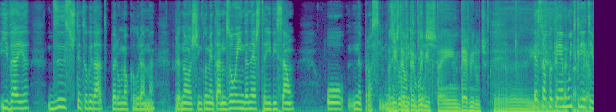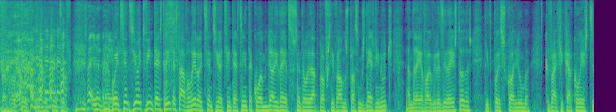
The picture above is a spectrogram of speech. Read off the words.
ideia de sustentabilidade para o meu calorama, para nós implementarmos ou ainda nesta edição ou na próxima. Mas isto tem um 2023. tempo limite, tem 10 minutos. Eh, É só para quem é muito criativo. 808 20 10 30 está a valer 808 20 10 30 com a melhor ideia de sustentabilidade para o festival nos próximos 10 minutos. A Andrea vai ouvir as ideias todas e depois escolhe uma que vai ficar com este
